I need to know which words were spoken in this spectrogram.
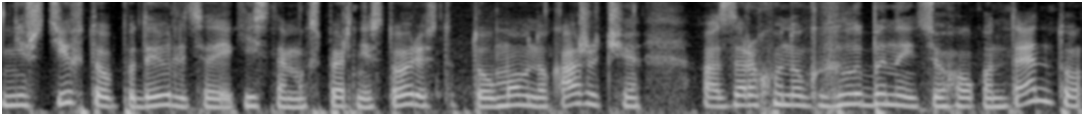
ніж ті, хто подивляться якісь там експертні сторіс. Тобто, умовно кажучи, за рахунок глибини цього контенту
